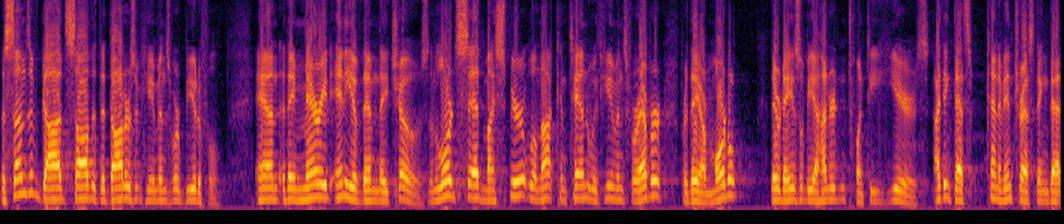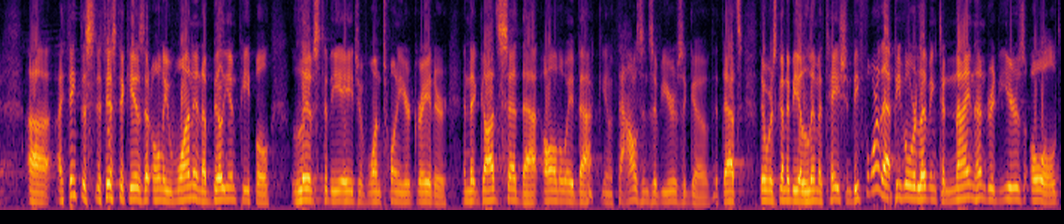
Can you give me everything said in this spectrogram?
the sons of God saw that the daughters of humans were beautiful. And they married any of them they chose. And the Lord said, My spirit will not contend with humans forever, for they are mortal their days will be 120 years. I think that's kind of interesting that uh, I think the statistic is that only one in a billion people lives to the age of 120 or greater, and that God said that all the way back, you know, thousands of years ago, that that's, there was going to be a limitation. Before that, people were living to 900 years old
